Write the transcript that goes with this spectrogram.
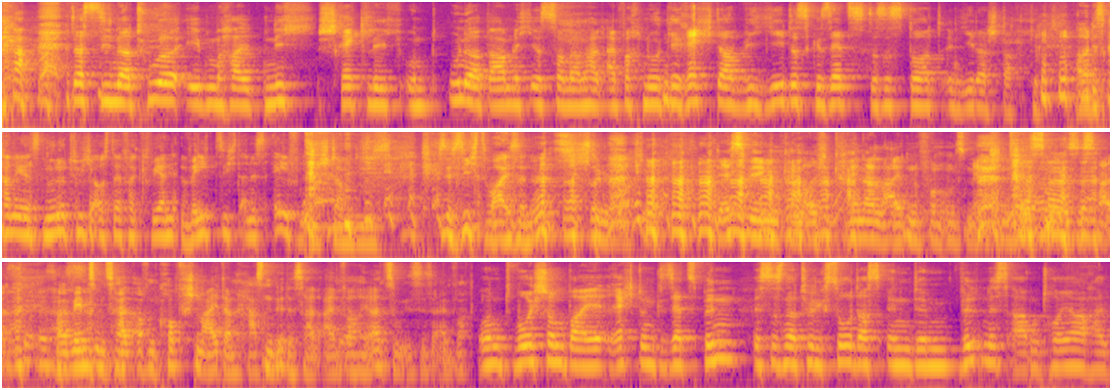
dass die Natur eben halt nicht schrecklich und unerbärmlich ist, sondern halt einfach nur gerechter wie jedes Gesetz, das es dort in jeder Stadt gibt. Aber das kann ja jetzt nur natürlich aus der verqueren Weltsicht eines Elfen entstammen, dieses, diese Sichtweise, ne? Stimmt auch, stimmt. Deswegen kann euch keiner leiden von uns Menschen. Ja, so ist es halt. Weil wenn es uns halt auf den Kopf schneit, dann hassen wir das halt einfach. Ja, so ist es einfach. Und wo ich schon bei Recht und Gesetz bin, ist es natürlich so, dass in dem Wildnisabenteuer halt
